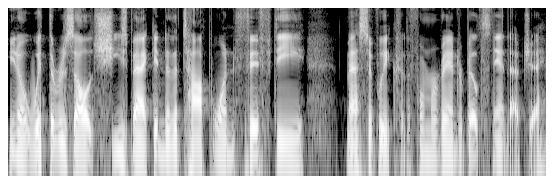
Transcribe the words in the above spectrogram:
you know, with the results, she's back into the top 150. Massive week for the former Vanderbilt standout, Jay.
